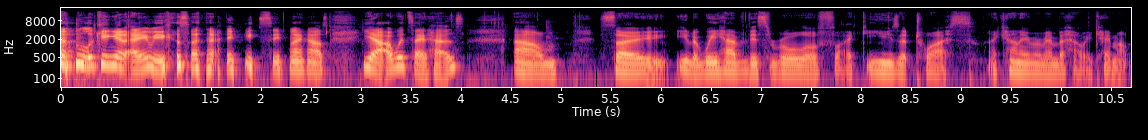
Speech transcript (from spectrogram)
I'm looking at Amy because I know Amy's in my house. Yeah, I would say it has. Um, so, you know, we have this rule of like use it twice. I can't even remember how we came up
